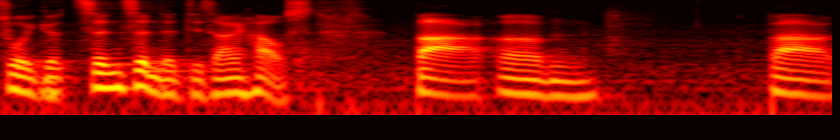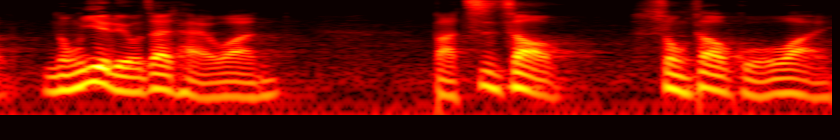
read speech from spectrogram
做一个真正的 design house，把嗯，把农业留在台湾，把制造送到国外，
